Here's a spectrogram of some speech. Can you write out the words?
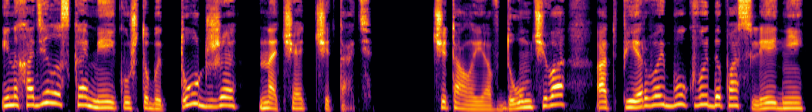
и находила скамейку, чтобы тут же начать читать. Читала я вдумчиво, от первой буквы до последней,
